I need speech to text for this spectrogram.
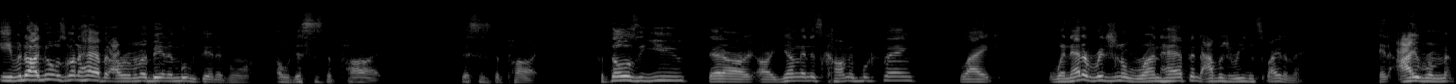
even though I knew it was going to happen, I remember being in the movie theater going, "Oh, this is the part. This is the part." For those of you that are are young in this comic book thing, like when that original run happened, I was reading Spider Man, and I remember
